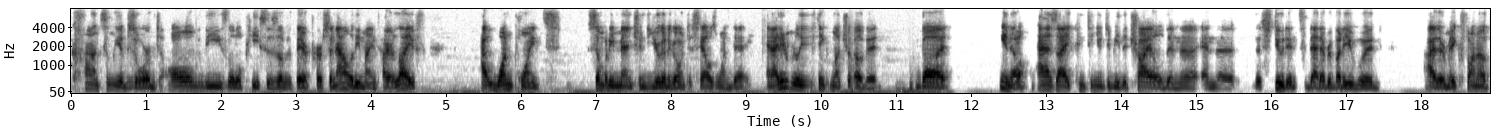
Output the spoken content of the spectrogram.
constantly absorbed all of these little pieces of their personality my entire life, at one point somebody mentioned you're going to go into sales one day. And I didn't really think much of it, but you know, as I continued to be the child and the and the the student that everybody would either make fun of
